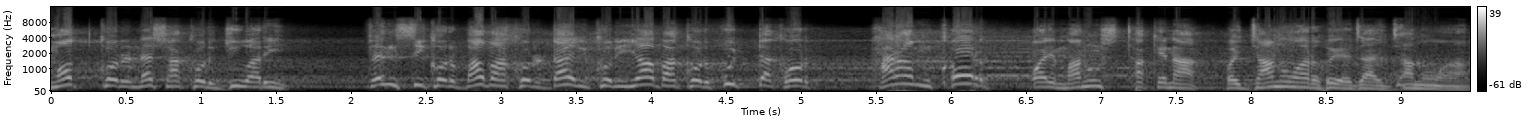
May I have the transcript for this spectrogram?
মদখোর, নেশাখোর জুয়ারি, ফেন্সিখোর, বাবাখোর, ডাইলখোর, ইয়াবাখোর, ফুট্টাখোর, হারামখোর, ওই মানুষ থাকে না। ওই জানোয়ার হয়ে যায়, জানোয়ার।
